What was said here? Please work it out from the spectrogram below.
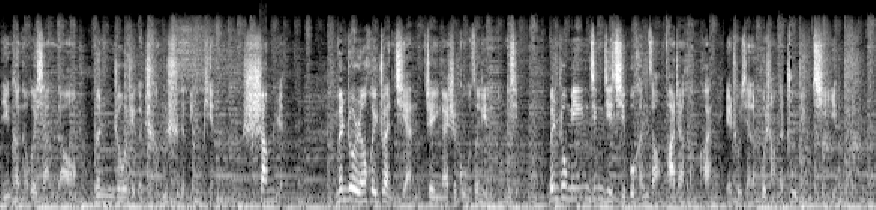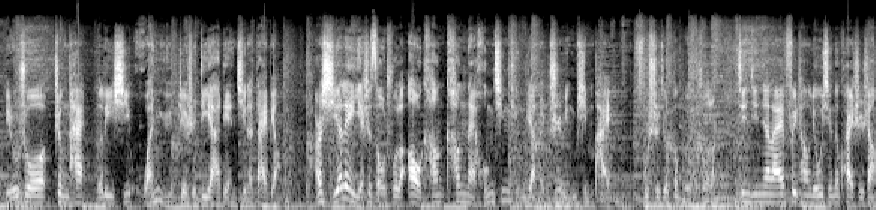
您可能会想到温州这个城市的名片——商人。温州人会赚钱，这应该是骨子里的东西。温州民营经济起步很早，发展很快，也出现了不少的著名企业，比如说正泰、德力西、环宇，这是低压电器的代表；而鞋类也是走出了奥康、康奈、红蜻蜓这样的知名品牌。服饰就更不用说了，近几年来非常流行的快时尚，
